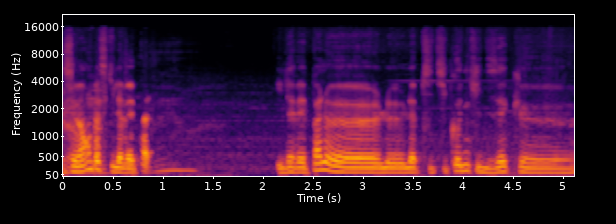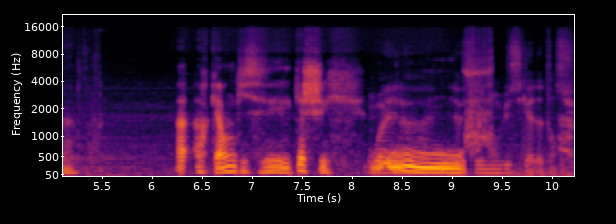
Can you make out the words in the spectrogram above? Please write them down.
C'est marrant parce qu'il avait pas- Il avait pas le, le- la petite icône qui disait que. Ah, Archaon qui s'est caché. Ouais, il a, il a fait une embuscade, attention.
